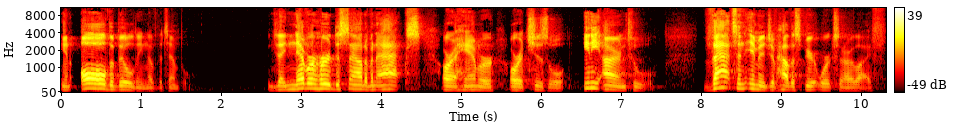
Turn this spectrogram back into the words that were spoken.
in all the building of the temple. They never heard the sound of an axe or a hammer or a chisel, any iron tool. That's an image of how the Spirit works in our life.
